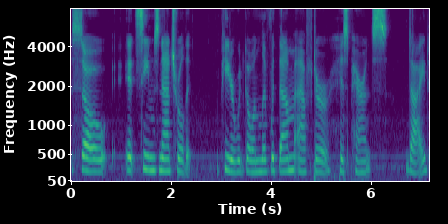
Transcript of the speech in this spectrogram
So it seems natural that Peter would go and live with them after his parents died.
